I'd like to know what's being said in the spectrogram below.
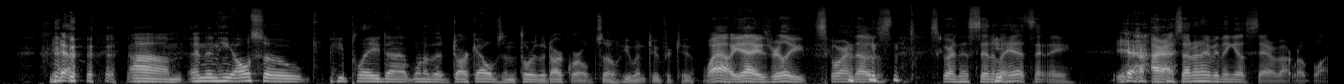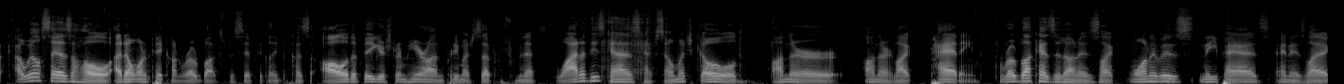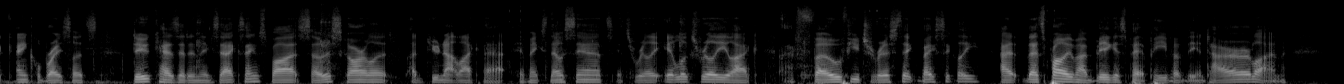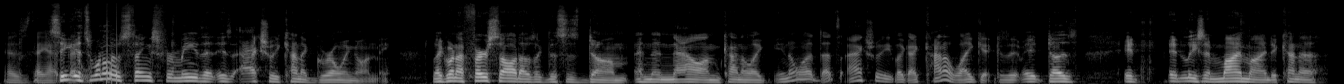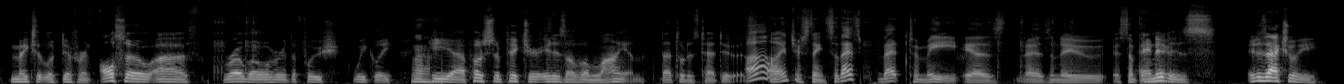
Yeah. um, and then he also he played uh, one of the Dark Elves in Thor: The Dark World, so he went two for two. wow yeah he's really scoring those scoring those cinema hits isn't he Yeah. All right, so I don't have anything else to say about Roadblock. I will say as a whole, I don't want to pick on Roadblock specifically because all of the figures from here on pretty much suffer from this. Why do these guys have so much gold on their on their like padding? Roadblock has it on his like one of his knee pads and his like ankle bracelets. Duke has it in the exact same spot. So does Scarlet. I do not like that. It makes no sense. It's really it looks really like faux futuristic basically. I, that's probably my biggest pet peeve of the entire line. Is they have See, it's one of those things for me that is actually kind of growing on me. Like when I first saw it, I was like, "This is dumb," and then now I'm kind of like, you know what? That's actually like I kind of like it because it, it does, it at least in my mind, it kind of makes it look different. Also, uh, Robo over at the Fwoosh Weekly, he uh, posted a picture. It is of a lion. That's what his tattoo is, Oh, interesting. So that's that to me is is new is something and new. it is it is actually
